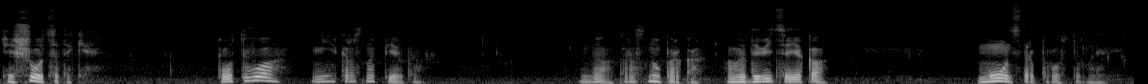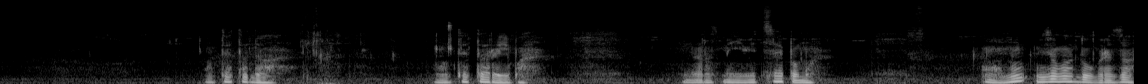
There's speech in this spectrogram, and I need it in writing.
Чи що це таке? Плотва? Ні, краснопірка. Да, краснопарка. Але дивіться яка. Монстр просто, блин. Вот это да. Вот это риба. Зараз ми її відцепимо. О, ну взяла добре, за,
